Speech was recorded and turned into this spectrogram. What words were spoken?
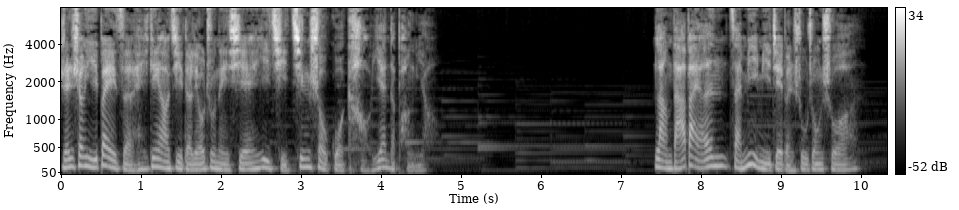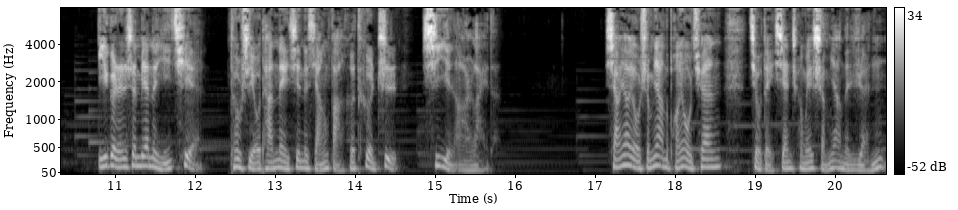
人生一辈子，一定要记得留住那些一起经受过考验的朋友。”朗达·拜恩在《秘密》这本书中说：“一个人身边的一切，都是由他内心的想法和特质吸引而来的。想要有什么样的朋友圈，就得先成为什么样的人。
